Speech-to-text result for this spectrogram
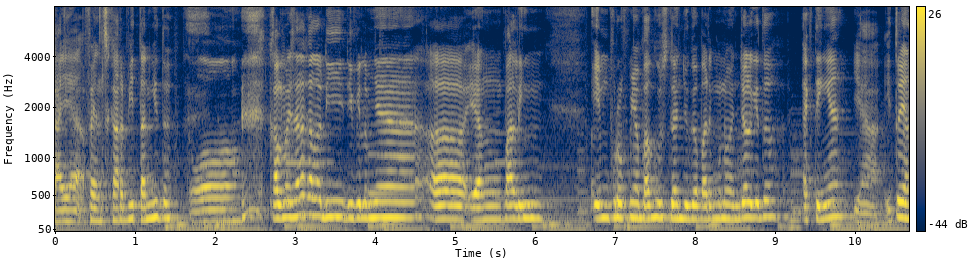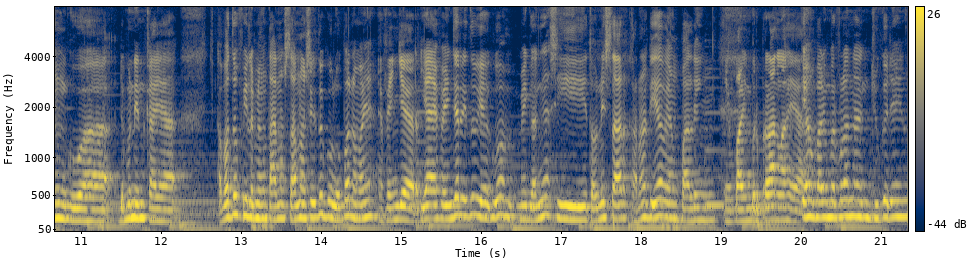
kayak fans karbitan gitu. Oh, kalau misalnya kalau di di filmnya eh, yang paling improve-nya bagus dan juga paling menonjol gitu actingnya ya itu yang gua demenin kayak apa tuh film yang Thanos Thanos itu gue lupa namanya Avenger. ya Avenger itu ya gua megangnya si Tony Stark karena dia yang paling Yang paling berperan lah ya. yang paling berperan dan juga dia yang,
